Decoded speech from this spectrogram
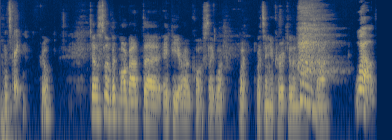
It's great. Cool. Tell us a little bit more about the AP Euro course. Like what, what, what's in your curriculum uh, on. Well,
